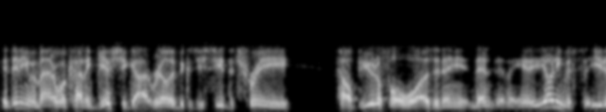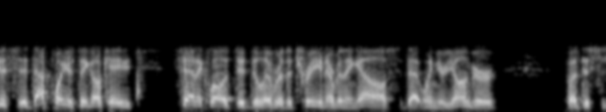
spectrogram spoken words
It didn't even matter what kind of gifts you got, really, because you see the tree, how beautiful it was, and then you, then you don't even you just at that point you're thinking, okay, Santa Claus did deliver the tree and everything else. That when you're younger, but just to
